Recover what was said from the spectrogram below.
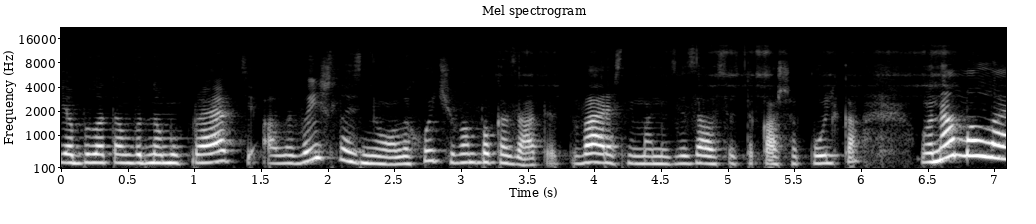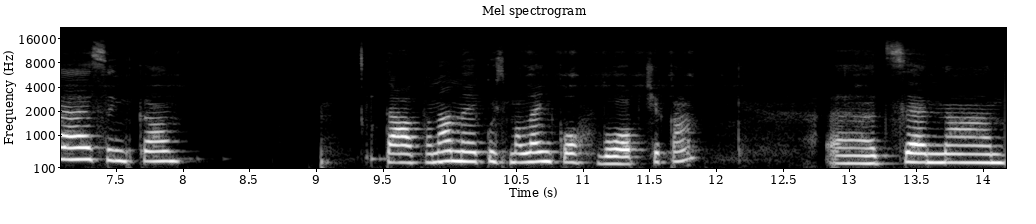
я була там в одному проєкті, але вийшла з нього, але хочу вам показати. В вересні в мене зв'язалася ось така шапулька. Вона малесенька. Так, вона на якусь маленького хлопчика. Е, Це на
